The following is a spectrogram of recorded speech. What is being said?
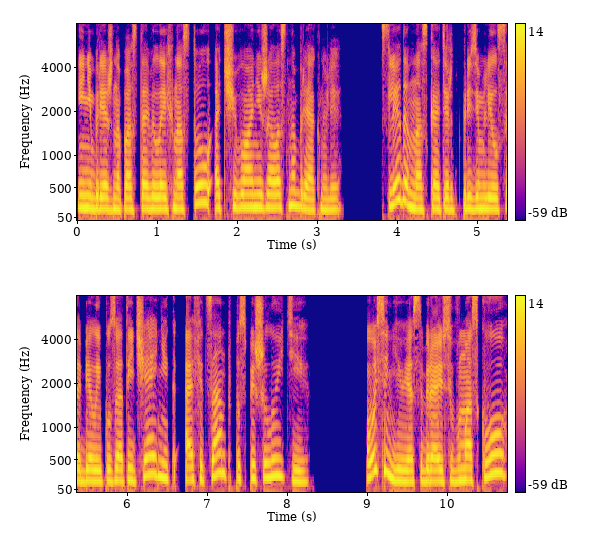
и небрежно поставила их на стол, отчего они жалостно брякнули. Следом на скатерть приземлился белый пузатый чайник, а официант поспешил уйти. «Осенью я собираюсь в Москву,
